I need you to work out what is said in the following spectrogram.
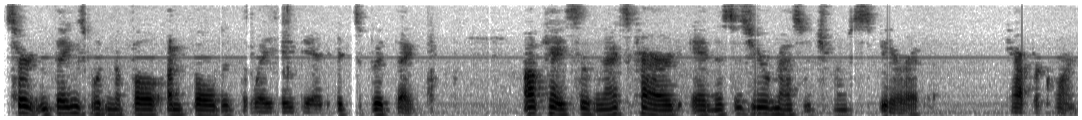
certain things wouldn't have unfolded the way they did. It's a good thing. Okay, so the next card, and this is your message from Spirit, Capricorn.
